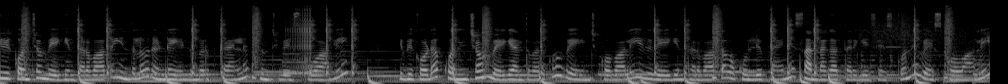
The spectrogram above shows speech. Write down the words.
ఇవి కొంచెం వేగిన తర్వాత ఇందులో రెండు ఎండుమిరపకాయలను తుంచి వేసుకోవాలి. ఇవి కూడా కొంచెం వేగేంత వరకు వేయించుకోవాలి. ఇది వేగిన తర్వాత ఒక ఉల్లిపాయని సన్నగా తరిగేసేసుకొని వేసుకోవాలి.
